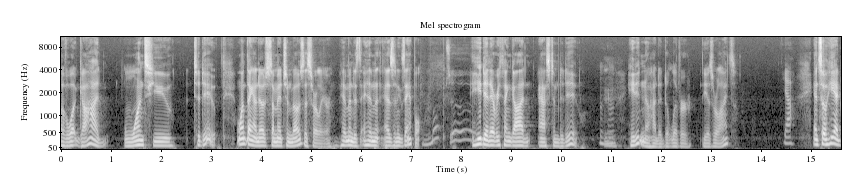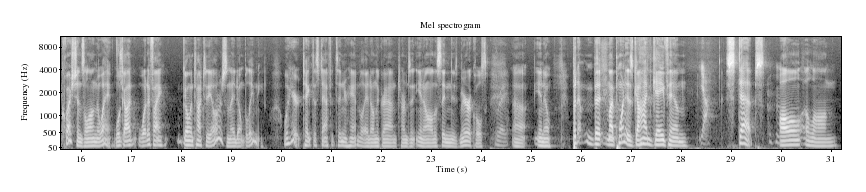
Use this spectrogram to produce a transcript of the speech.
of what God wants you to do. One thing I noticed, I mentioned Moses earlier, him and his, him as an example. He did everything God asked him to do. Mm-hmm. He didn't know how to deliver the Israelites. Yeah. And so he had questions along the way. Well, God, what if I go and talk to the elders and they don't believe me? Well, here, take the staff that's in your hand, lay it on the ground, turns it, you know, all of a sudden these miracles, Right. uh, you know. But, but my point is, God gave him Yeah. steps all along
